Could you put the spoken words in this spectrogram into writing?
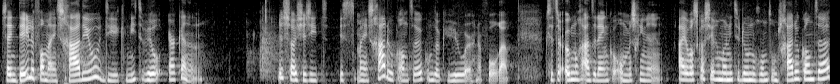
zijn delen van mijn schaduw die ik niet wil erkennen. Dus zoals je ziet is mijn schaduwkanten komt ook heel erg naar voren. Ik zit er ook nog aan te denken om misschien een ayahuasca-ceremonie te doen rondom schaduwkanten.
